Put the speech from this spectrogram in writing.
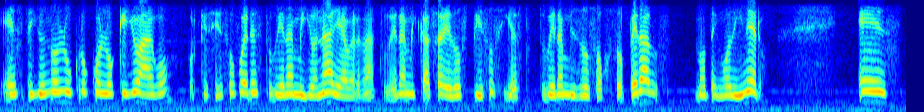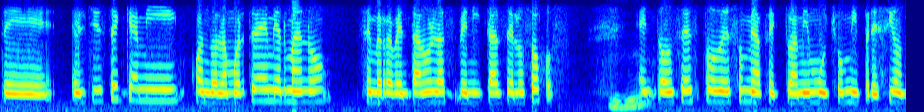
Este, yo no lucro con lo que yo hago, porque si eso fuera estuviera millonaria, ¿verdad? Tuviera mi casa de dos pisos y ya tuviera mis dos ojos operados no tengo dinero. Este, el chiste que a mí, cuando la muerte de mi hermano, se me reventaron las venitas de los ojos. Entonces todo eso me afectó a mí mucho mi presión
